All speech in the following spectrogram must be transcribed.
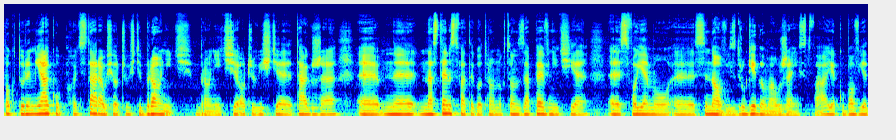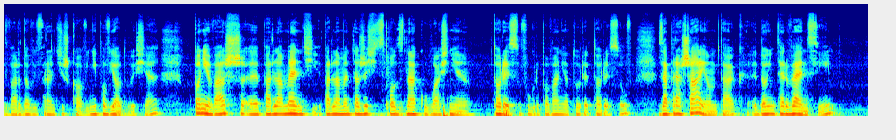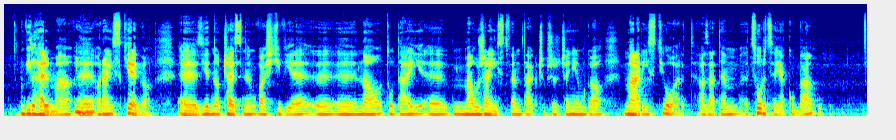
po którym Jakub, choć starał się oczywiście bronić, bronić się oczywiście także następstwa tego tronu, chcąc zapewnić je swojemu synowi z drugiego małżeństwa, Jakubowi Edwardowi Franciszkowi, nie powiodły się, ponieważ e, parlamenci, parlamentarzyści spod znaku właśnie torysów, ugrupowania tury, torysów, zapraszają tak do interwencji Wilhelma e, Mhm. Orańskiego e, z jednoczesnym właściwie no tutaj małżeństwem, tak, czy przyrzeczeniem go Marii Stuart, a zatem córce Jakuba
